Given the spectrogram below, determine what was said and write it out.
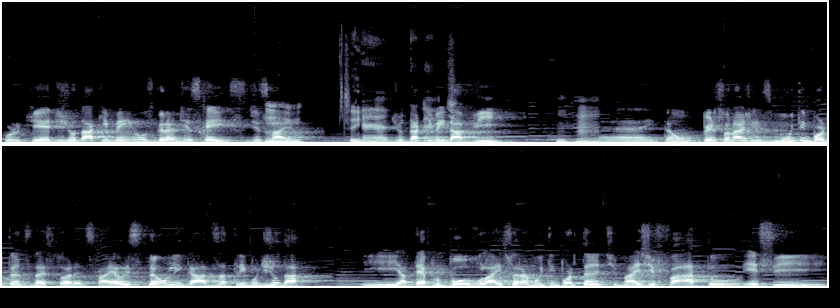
porque é de Judá que vem os grandes reis de Israel. Uhum, sim. É, é de Judá que vem Davi, Uhum. É, então, personagens muito importantes da história de Israel estão ligados à tribo de Judá. E até para o povo lá isso era muito importante. Mas de fato, esse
